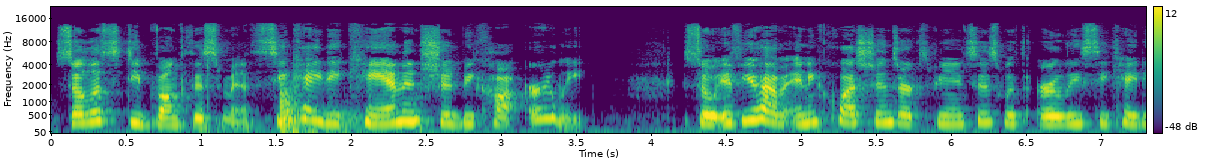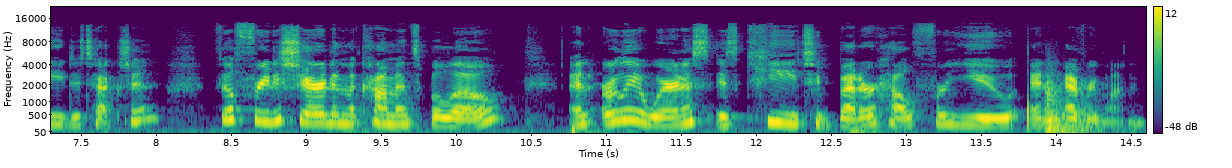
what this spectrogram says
So let's debunk this myth. CKD can and should be caught early. So if you have any questions or experiences with early CKD detection, feel free to share it in the comments below. And early awareness is key to better health for you and everyone.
